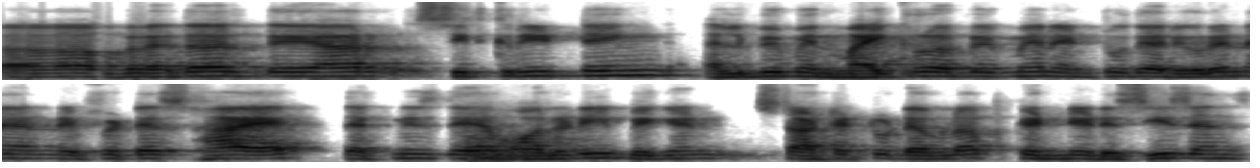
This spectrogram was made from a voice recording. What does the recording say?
uh, whether they are secreting albumin, microalbumin into their urine. And if it is high, that means they have already begun, started to develop kidney disease. And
